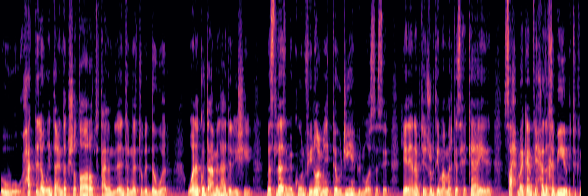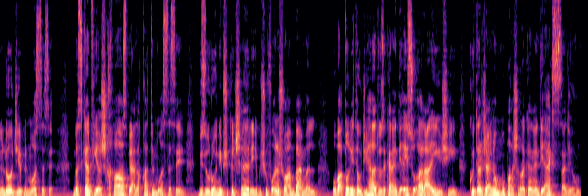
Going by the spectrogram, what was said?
وحتى لو انت عندك شطارة وبتتعلم الانترنت وبتدور وأنا كنت أعمل هذا الإشي بس لازم يكون في نوع من التوجيه بالمؤسسة. يعني أنا بتجربتي مع مركز حكاية صح ما كان في حدا خبير بالتكنولوجيا بالمؤسسة بس كان في أشخاص بعلاقات المؤسسة بيزوروني بشكل شهري بيشوفوا أنا شو عم بعمل وبعطوني توجيهات. وإذا كان عندي أي سؤال على أي شيء كنت أرجع لهم مباشرة كان عندي اكسس عليهم.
